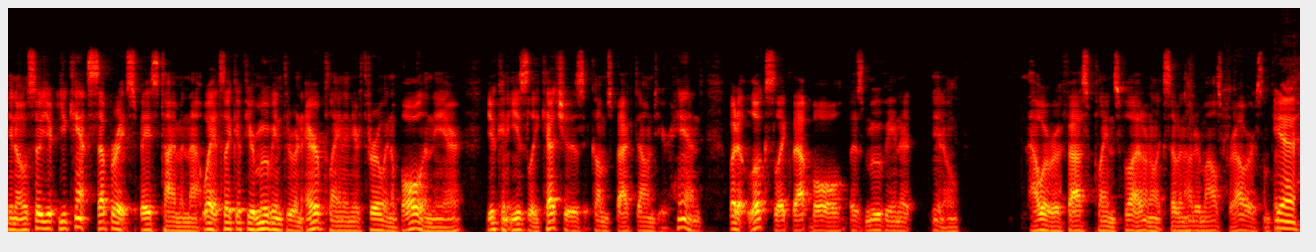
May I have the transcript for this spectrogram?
You know, so you, you can't separate space time in that way. It's like if you're moving through an airplane and you're throwing a ball in the air, you can easily catch it as it comes back down to your hand but it looks like that ball is moving at you know however fast planes fly i don't know like 700 miles per hour or something yeah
